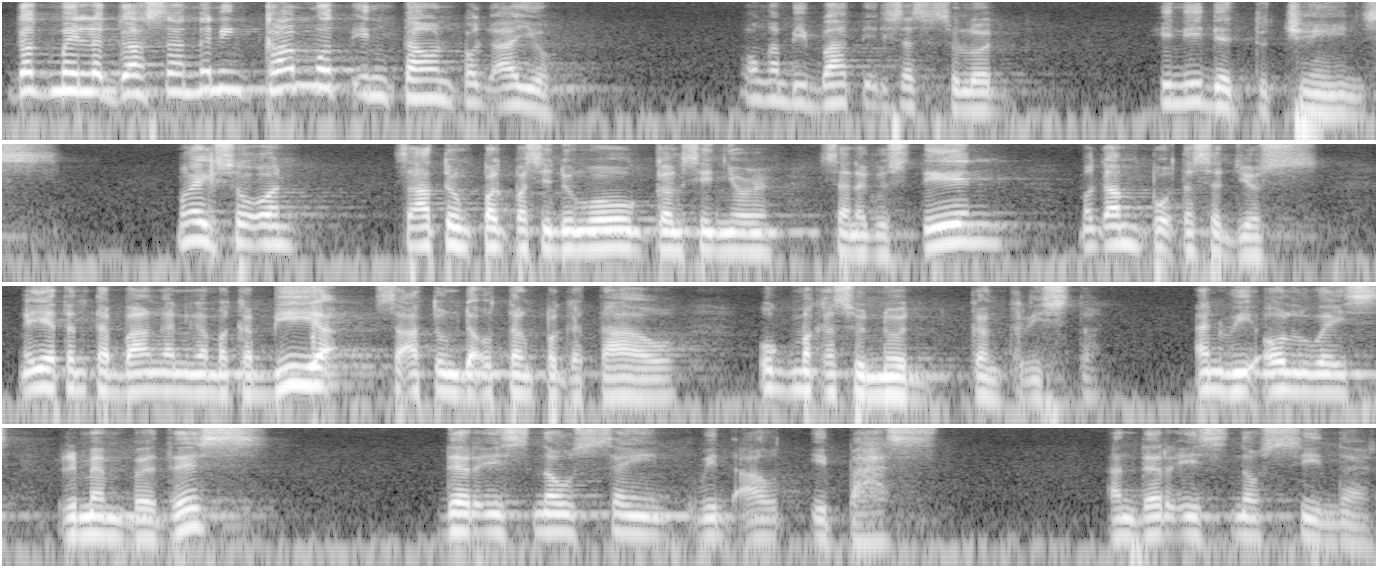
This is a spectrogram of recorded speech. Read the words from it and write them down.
gagmay lagasan naning kamot in town pag-ayo. O nga bibati isa sa sulod, he needed to change. Mga igsoon, sa atong pagpasidungog kang Senior San Agustin, magampo ta sa Dios. Ngayat ang tabangan nga makabiya sa atong daotang pagkatao ug makasunod kang Kristo. And we always remember this, there is no saint without a past and there is no sinner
